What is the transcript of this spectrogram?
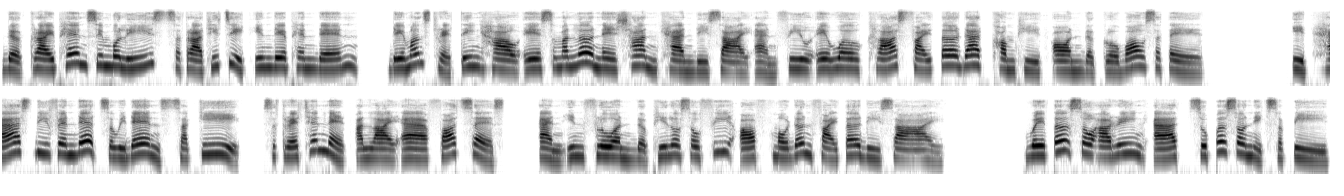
The Gripen symbolizes strategic independence, demonstrating how a smaller nation can design and field a world-class fighter that compete on the global stage. It has defended Sweden's ski, strengthened allied air forces, and influenced the philosophy of modern fighter design. Whether soaring at supersonic speed,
